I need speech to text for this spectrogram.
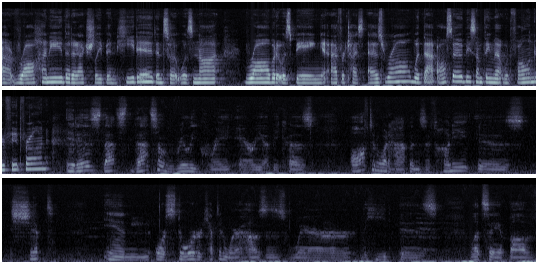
uh, raw honey that had actually been heated. And so it was not raw, but it was being advertised as raw. Would that also be something that would fall under food fraud? It is. That's that's a really gray area because often what happens if honey is shipped in or stored or kept in warehouses where the heat is, let's say, above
